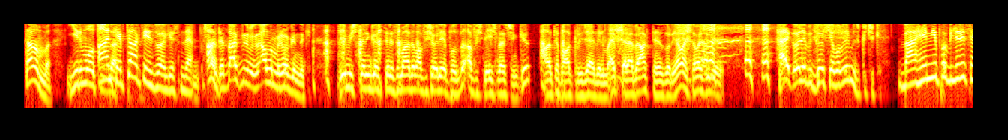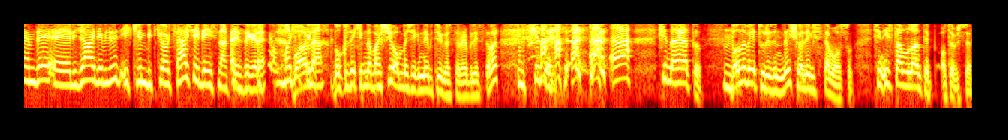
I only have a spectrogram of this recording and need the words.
Tamam mı? 20-30'da. Antep'te Akdeniz bölgesinde. Antep'te Akdeniz bölgesi alınmış o günlük. Cem İşler'in gösterisi madem afiş öyle yapıldı. Afiş değişmez çünkü. Antep halkı rica edelim. Hep beraber Akdeniz doğru yavaş yavaş yürüyelim. Her öyle bir göç yapabilir miyiz küçük? Ben hem yapabiliriz hem de e, rica edebiliriz iklim bitki örtüsü her şey değişsin Akdeniz'e göre. Bu arada falan. 9 Ekim'de başlıyor 15 Ekim'de bitiyor gösteriler bileti de var. Şimdi şimdi hayatım Balıbey Turizm'de şöyle bir sistem olsun. Şimdi İstanbul Antep otobüsü.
